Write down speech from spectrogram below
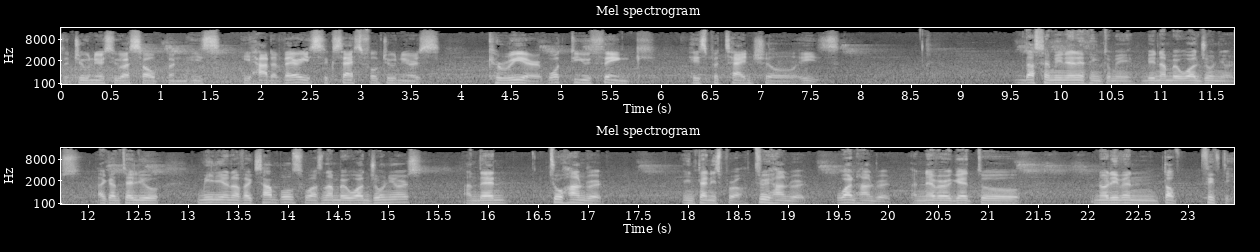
the juniors U.S. Open. He's he had a very successful juniors career. What do you think his potential is? Doesn't mean anything to me. Be number one juniors. I can tell you, million of examples was number one juniors, and then 200 in tennis pro, 300, 100, and never get to not even top 50.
